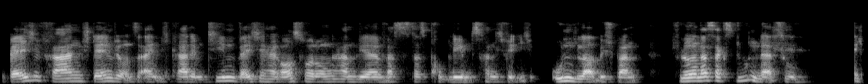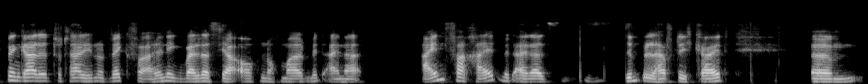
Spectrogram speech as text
welche Fragen stellen wir uns eigentlich gerade im Team? Welche Herausforderungen haben wir? Was ist das Problem? Das fand ich wirklich unglaublich spannend. Florian, was sagst du denn dazu? Ich bin gerade total hin und weg, vor allen Dingen, weil das ja auch nochmal mit einer Einfachheit, mit einer Simpelhaftigkeit ähm,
